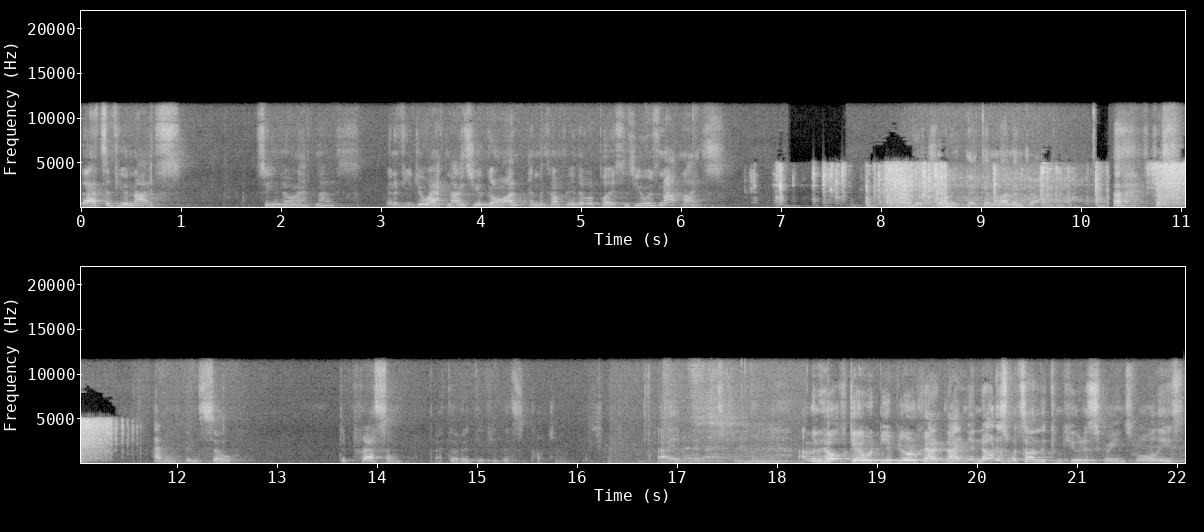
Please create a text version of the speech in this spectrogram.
That's if you're nice. So you don't act nice. And if you do act nice, you're gone, and the company that replaces you is not nice. Cherry pick and lemon drop. Ah, just having been so depressing, I thought I'd give you this cartoon. I admit it. I mean, healthcare would be a bureaucratic nightmare. Notice what's on the computer screens for all these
